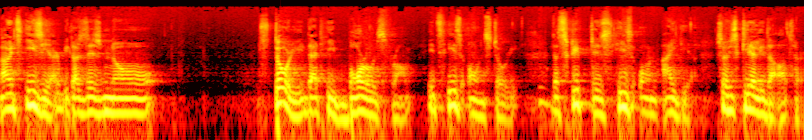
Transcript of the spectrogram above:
Now it's easier because there's no story that he borrows from. It's his own story. The script is his own idea. So he's clearly the author.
